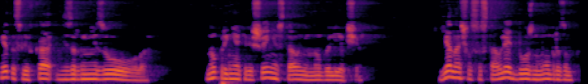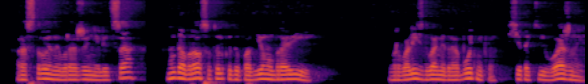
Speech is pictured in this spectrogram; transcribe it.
Это слегка дезорганизовывало, но принять решение стало немного легче. Я начал составлять должным образом расстроенное выражение лица, но добрался только до подъема бровей. Ворвались два медработника, все такие важные,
